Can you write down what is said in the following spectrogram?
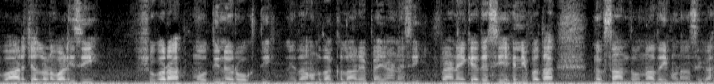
ਬਾਹਰ ਚੱਲਣ ਵਾਲੀ ਸੀ। ਸ਼ੁਕਰ ਆ, ਮੋਦੀ ਨੇ ਰੋਕਤੀ, ਨਹੀਂ ਤਾਂ ਹੁਣ ਤੱਕ ਖਲਾਰੇ ਪੈ ਜਾਣੇ ਸੀ। ਪੈਣੇ ਕਹਦੇ ਸੀ, ਇਹ ਨਹੀਂ ਪਤਾ, ਨੁਕਸਾਨ ਦੋਨਾਂ ਦਾ ਹੀ ਹੋਣਾ ਸੀਗਾ।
